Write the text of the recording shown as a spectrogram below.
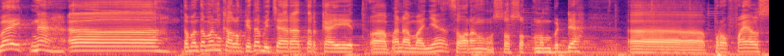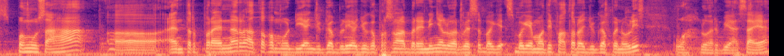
Baik, nah eh, teman-teman kalau kita bicara terkait eh, apa namanya seorang sosok membedah eh, profil pengusaha, eh, entrepreneur atau kemudian juga beliau juga personal brandingnya luar biasa sebagai sebagai motivator dan juga penulis, wah luar biasa ya.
